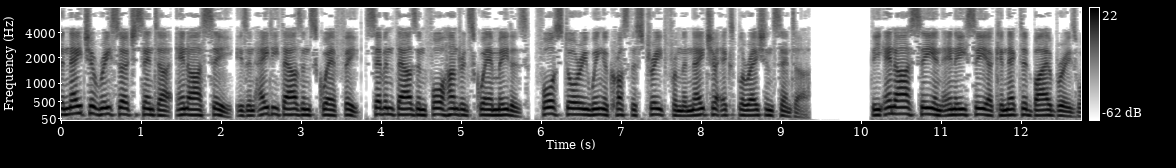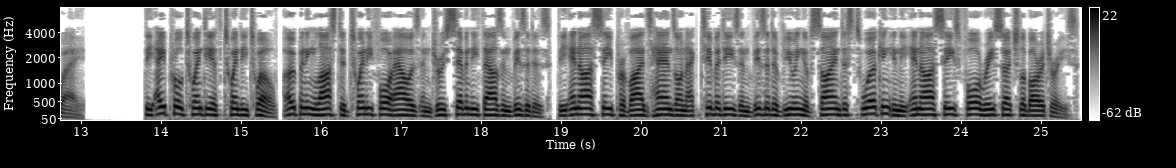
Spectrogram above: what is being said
The Nature Research Center (NRC) is an 80,000 square feet (7,400 square meters), four-story wing across the street from the Nature Exploration Center. The NRC and NEC are connected by a breezeway. The April 20, 2012, opening lasted 24 hours and drew 70,000 visitors. The NRC provides hands on activities and visitor viewing of scientists working in the NRC's four research laboratories.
